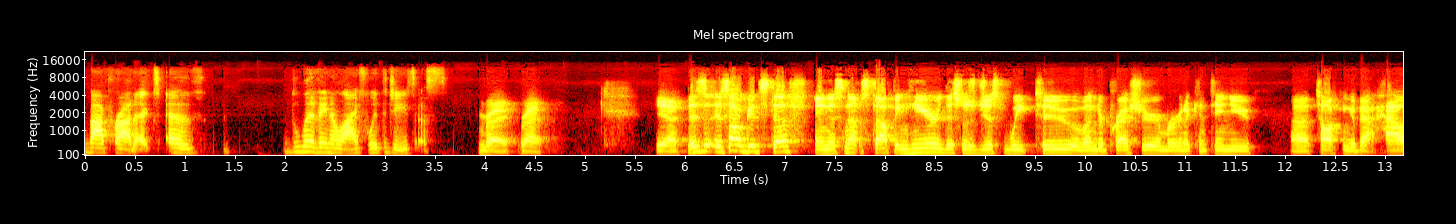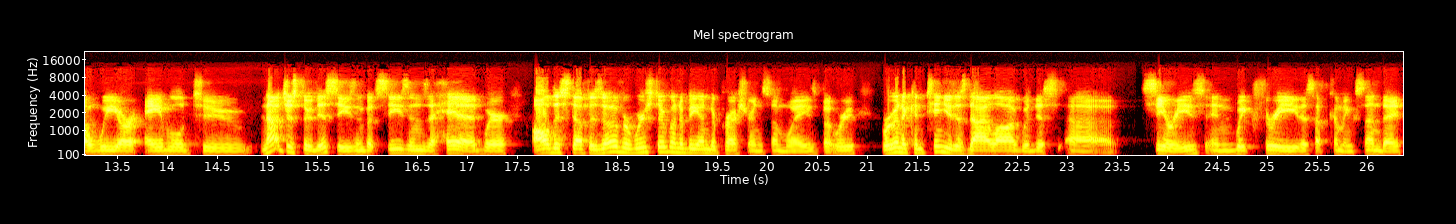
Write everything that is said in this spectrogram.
byproduct of living a life with jesus. Right, right. Yeah, this it's all good stuff, and it's not stopping here. This was just week two of Under Pressure, and we're going to continue uh, talking about how we are able to not just through this season, but seasons ahead, where all this stuff is over. We're still going to be under pressure in some ways, but we're we're going to continue this dialogue with this uh, series in week three, this upcoming Sunday.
